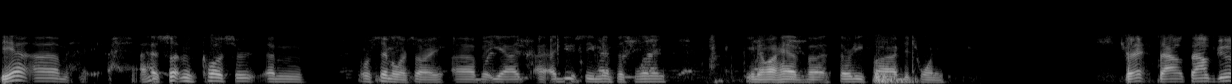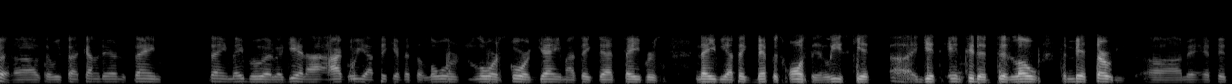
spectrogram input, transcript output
Yeah, um, I have something closer um, or similar. Sorry, uh, but yeah, I, I do see Memphis winning. You know, I have uh, 35 to 20. Okay, sounds sounds good. Uh, so we kind of there in the same same neighborhood. Again, I, I agree. I think if it's a lower lower scored game, I think that favors Navy. I think Memphis wants to at least get uh, get into the, the low to mid 30s. Um, if it's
